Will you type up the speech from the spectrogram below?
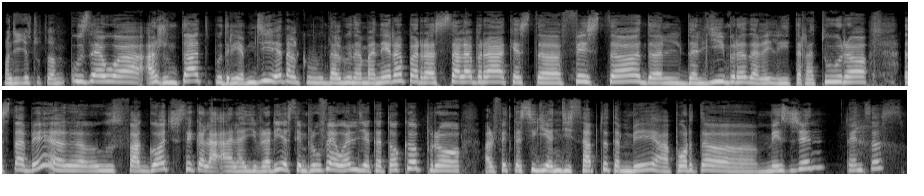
Bon dia a tothom. Us heu eh, ajuntat, podríem dir, eh, d'alguna manera, per celebrar aquesta festa del, del llibre de la literatura. Està bé, uh, us fa goig. Sé que la, a la llibreria sempre ho feu, eh, el dia que toca, però el fet que sigui en dissabte també aporta més gent, penses?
